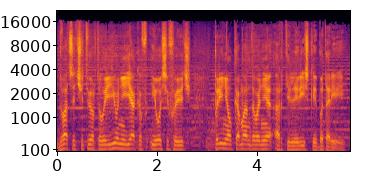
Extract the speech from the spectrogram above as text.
24 июня Яков Иосифович принял командование артиллерийской батареей –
